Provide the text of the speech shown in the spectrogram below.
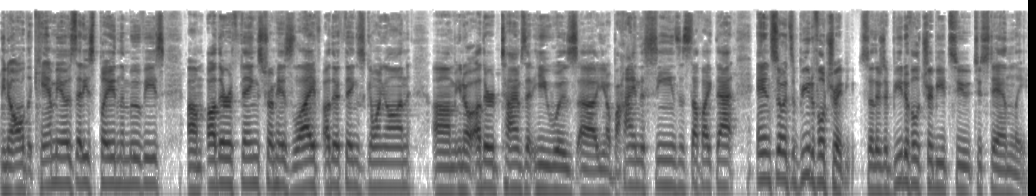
you know all the cameos that he's played in the movies um, other things from his life other things going on um, you know other times that he was uh, you know behind the scenes and stuff like that and so it's a beautiful tribute so there's a beautiful tribute to to stan lee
